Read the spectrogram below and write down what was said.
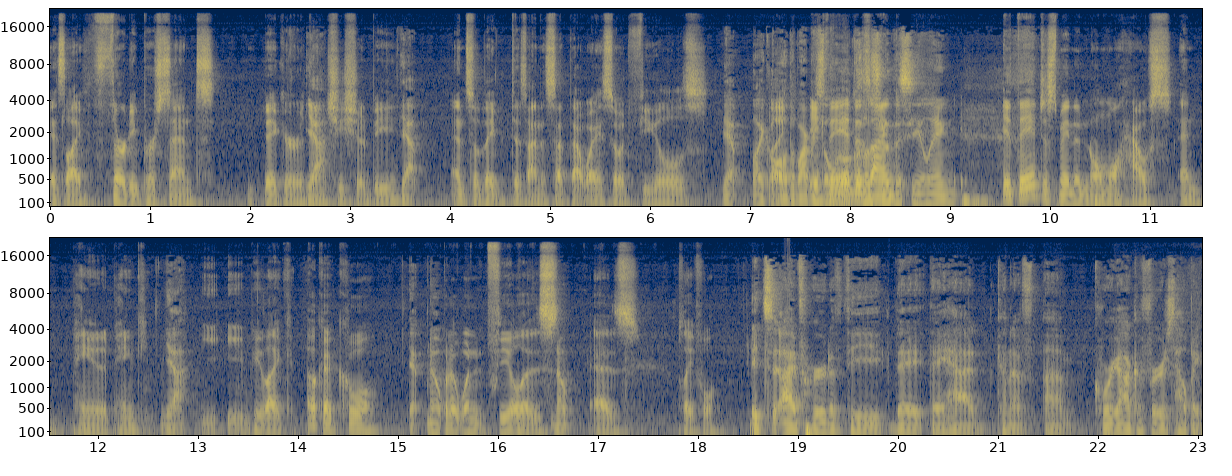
is like thirty percent bigger Yeah. than she should be. Yeah. And so they designed the set that way, so it feels. yep, like, all the Barbies a little closer to the ceiling. If they had just made a normal house and painted it pink, Yeah, you'd be like, okay, cool. yep, nope, But it wouldn't feel as Nope. as playful. It's I've heard of the they they had kind of um, choreographers helping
